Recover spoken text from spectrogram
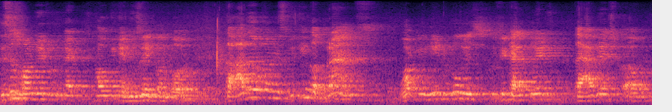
This is one way to look at how we can use the income curve. The other one is within the brands, what you need to do is, if you calculate the average, uh,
